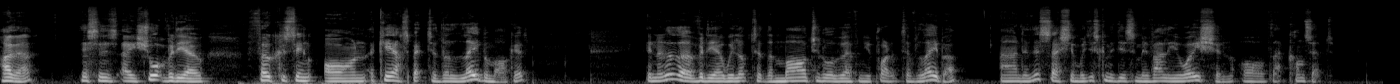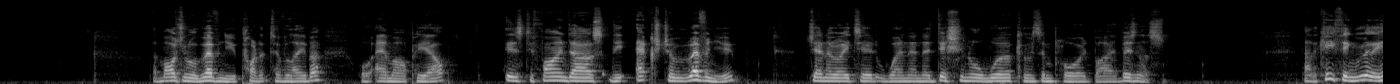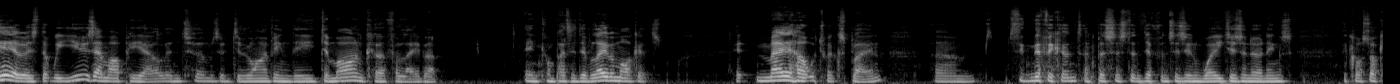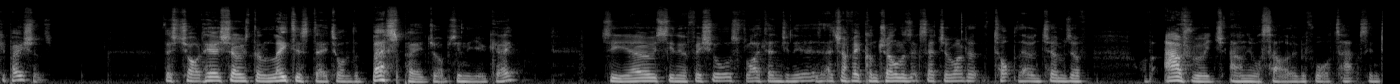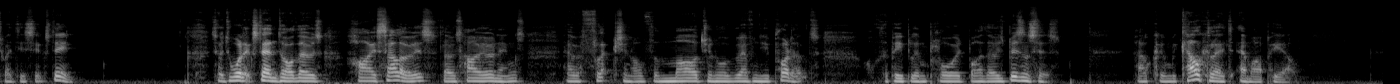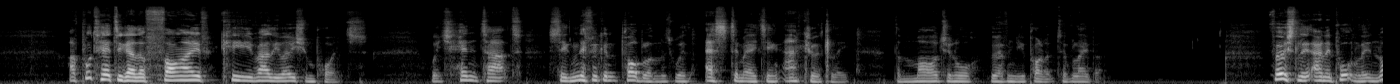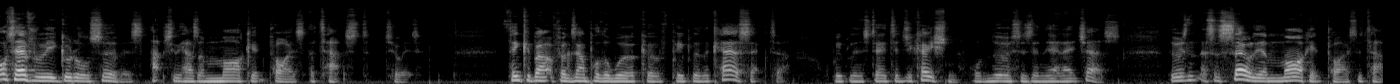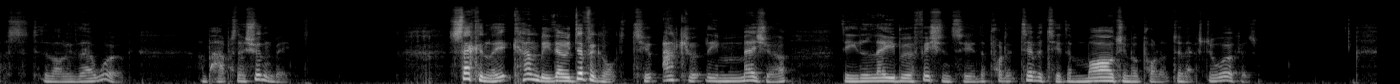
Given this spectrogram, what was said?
Hi there. This is a short video focusing on a key aspect of the labour market. In another video, we looked at the marginal revenue product of labour, and in this session, we're just going to do some evaluation of that concept. The marginal revenue product of labour, or MRPL, is defined as the extra revenue generated when an additional worker is employed by a business. Now, the key thing really here is that we use MRPL in terms of deriving the demand curve for labour in competitive labour markets. It may help to explain um, significant and persistent differences in wages and earnings across occupations. This chart here shows the latest data on the best paid jobs in the UK. CEOs, senior officials, flight engineers, air traffic controllers, etc., right at the top there in terms of, of average annual salary before tax in 2016. So, to what extent are those high salaries, those high earnings, a reflection of the marginal revenue product of the people employed by those businesses? How can we calculate MRPL? I've put here together five key evaluation points which hint at significant problems with estimating accurately the marginal revenue product of labour. Firstly, and importantly, not every good or service actually has a market price attached to it. Think about, for example, the work of people in the care sector, or people in state education, or nurses in the NHS. There isn't necessarily a market price attached to the value of their work, and perhaps there shouldn't be. Secondly, it can be very difficult to accurately measure the labour efficiency and the productivity, the marginal product of extra workers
